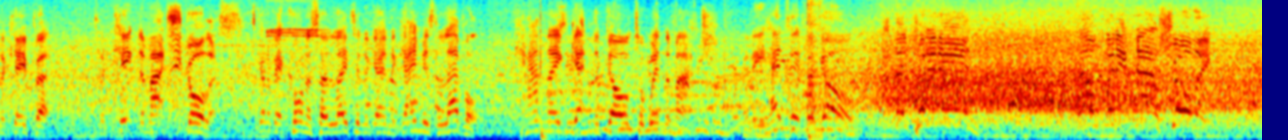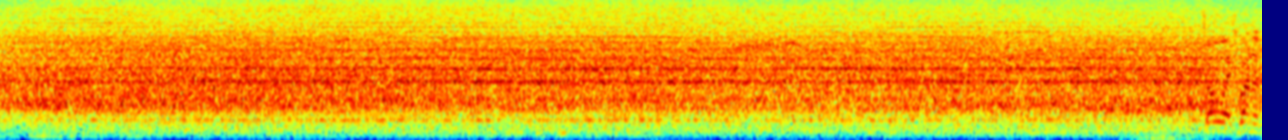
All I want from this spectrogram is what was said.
The keeper to keep the match scoreless. It's going to be a corner so late in the game. The game is level. Can they get the goal to win the match? And he heads it for goal. And they put it in! They'll win it now, surely. It's always always one of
